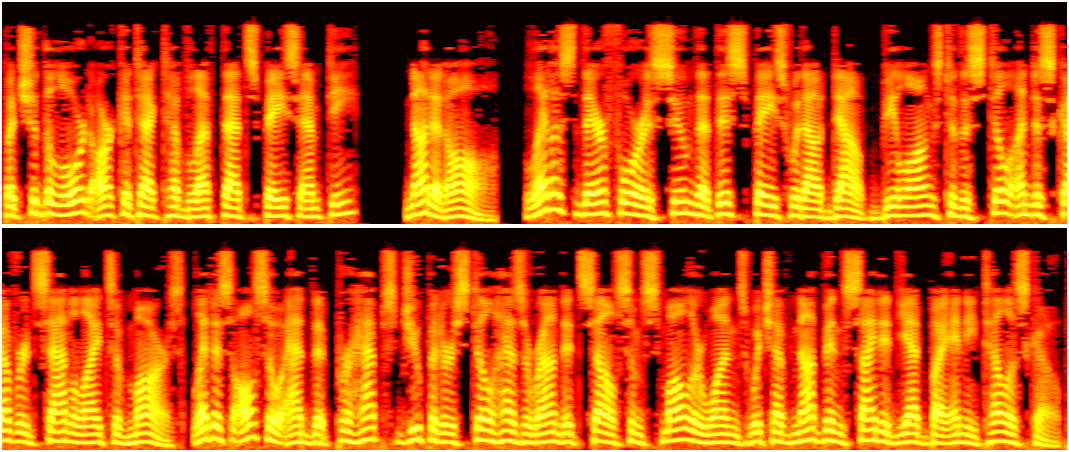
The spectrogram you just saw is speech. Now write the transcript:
But should the Lord Architect have left that space empty? Not at all. Let us therefore assume that this space without doubt belongs to the still undiscovered satellites of Mars, let us also add that perhaps Jupiter still has around itself some smaller ones which have not been sighted yet by any telescope.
